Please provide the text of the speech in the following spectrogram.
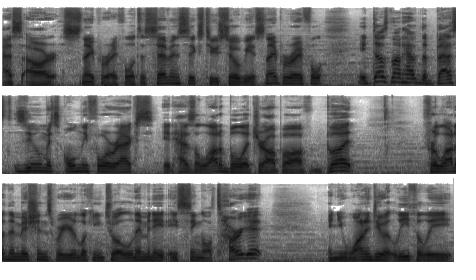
SR sniper rifle. It's a 7.62 Soviet sniper rifle. It does not have the best zoom, it's only 4x. It has a lot of bullet drop off, but for a lot of the missions where you're looking to eliminate a single target, and you want to do it lethally,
